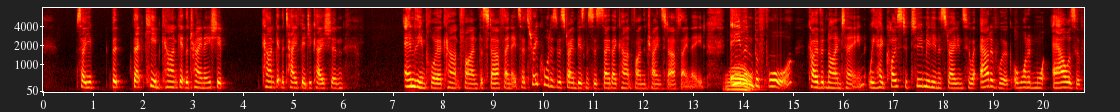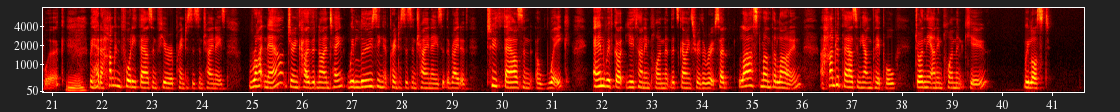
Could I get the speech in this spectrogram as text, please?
So you, but that kid can't get the traineeship, can't get the TAFE education, and the employer can't find the staff they need. So three quarters of Australian businesses say they can't find the trained staff they need. Even before COVID 19, we had close to 2 million Australians who were out of work or wanted more hours of work. Hmm. We had 140,000 fewer apprentices and trainees. Right now, during COVID 19, we're losing apprentices and trainees at the rate of 2,000 a week, and we've got youth unemployment that's going through the roof. So last month alone, 100,000 young people joined the unemployment queue. We lost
